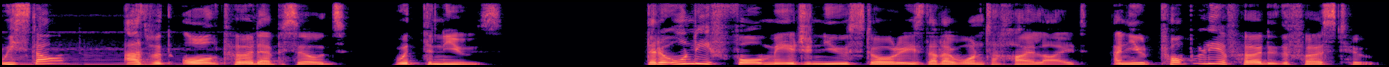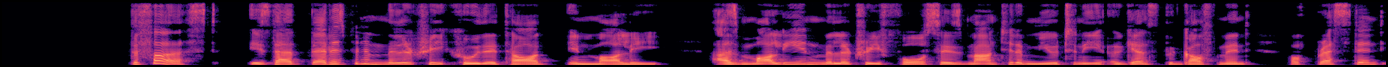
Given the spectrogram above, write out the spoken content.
We start, as with all third episodes, with the news. There are only four major news stories that I want to highlight, and you'd probably have heard of the first two. The first is that there has been a military coup d'etat in Mali, as Malian military forces mounted a mutiny against the government of President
